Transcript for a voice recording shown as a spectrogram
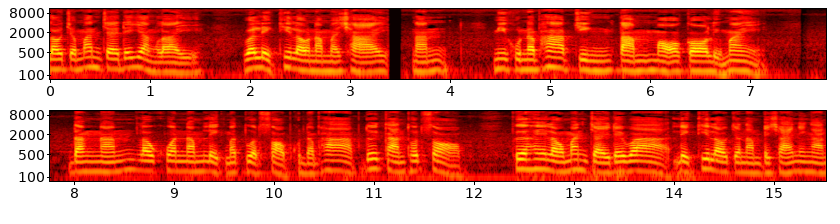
เราจะมั่นใจได้อย่างไร ว่าเหล็กที่เรานำมาใช้ นั้น มีคุณภาพจริงตามมอกหรือไม่ ดังนั้นเราควรนำเหล็กมาตรวจสอบคุณภาพด้วยการทดสอบ เพื่อให้เรามั่นใจได้ว่าเหล็กที่เราจะนำไปใช้ในงาน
